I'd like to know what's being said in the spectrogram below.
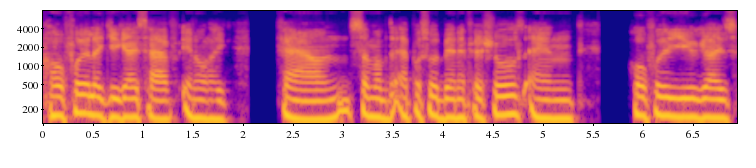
hopefully like you guys have you know like found some of the episode beneficials and hopefully you guys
